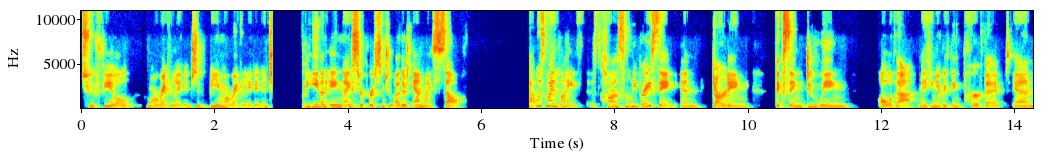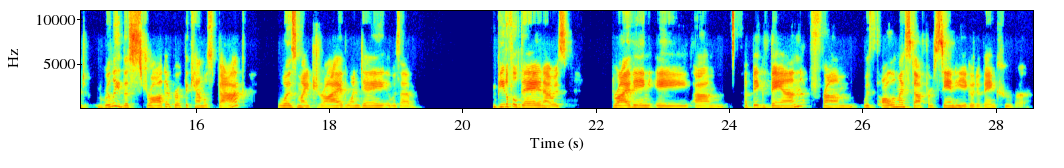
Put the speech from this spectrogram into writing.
to feel more regulated to be more regulated and to be even a nicer person to others and myself that was my life was constantly bracing and darting fixing doing all of that, making everything perfect. And really, the straw that broke the camel's back was my drive one day. It was a beautiful day, and I was driving a um, a big van from with all of my stuff from San Diego to Vancouver.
